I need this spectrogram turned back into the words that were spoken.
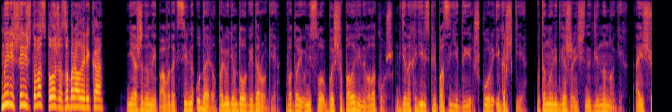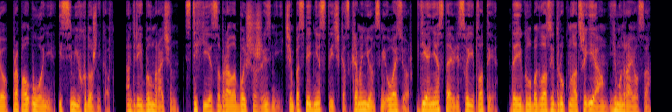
«Мы решили, что вас тоже забрала река!» Неожиданный паводок сильно ударил по людям долгой дороги. Водой унесло больше половины волокуш, где находились припасы еды, шкуры и горшки. Утонули две женщины длинноногих, а еще пропал Уони из семьи художников. Андрей был мрачен. Стихия забрала больше жизней, чем последняя стычка с кроманьонцами у озер, где они оставили свои плоты. Да и голубоглазый друг младший Иам ему нравился.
